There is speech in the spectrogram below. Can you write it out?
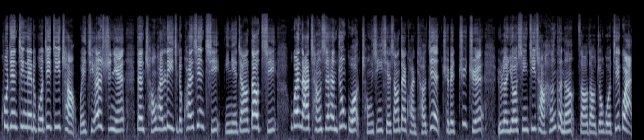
扩建境内的国际机场，为期二十年。但偿还利息的宽限期明年将要到期，乌干达尝试和中国重新协商贷款条件，却被拒绝。舆论忧心机场很可能遭到中国接管。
